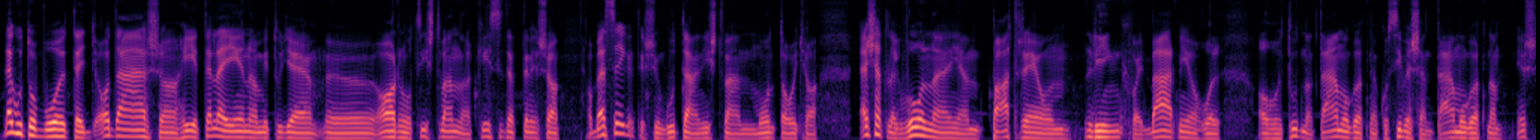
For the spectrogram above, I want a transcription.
legutóbb volt egy adás a hét elején, amit ugye Arnóc Istvánnal készítettem, és a, a beszélgetésünk után István mondta, hogyha esetleg volna ilyen Patreon link, vagy bármi, ahol, ahol tudna támogatni, akkor szívesen támogatna, és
